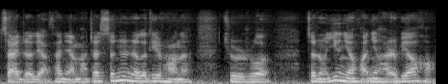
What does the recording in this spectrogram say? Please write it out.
在这两三年嘛，在深圳这个地方呢，就是说这种硬件环境还是比较好，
